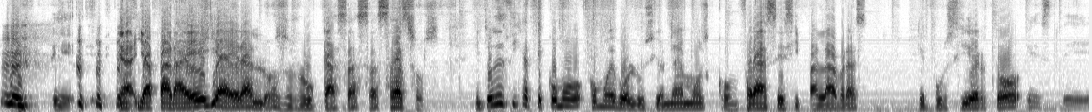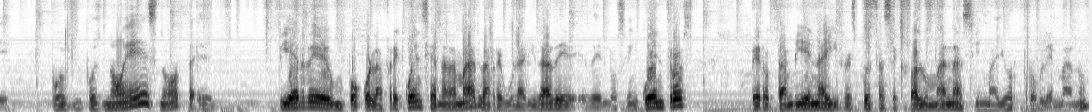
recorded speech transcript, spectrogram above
este, ya, ya, para ella eran los rucasasazazos. Entonces, fíjate cómo, cómo evolucionamos con frases y palabras que, por cierto, este, pues, pues no es, ¿no? Eh, pierde un poco la frecuencia nada más, la regularidad de, de los encuentros, pero también hay respuesta sexual humana sin mayor problema, ¿no?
